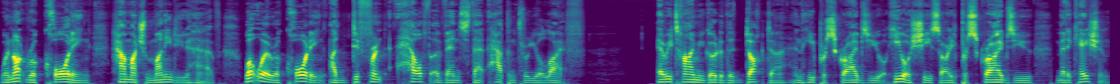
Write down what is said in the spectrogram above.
We're not recording how much money do you have. What we're recording are different health events that happen through your life. Every time you go to the doctor and he prescribes you, he or she, sorry, prescribes you medication.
